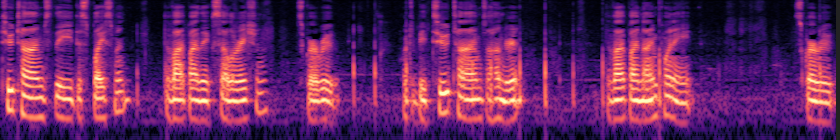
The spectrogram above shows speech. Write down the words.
2 times the displacement divided by the acceleration square root, which would be 2 times 100 divided by 9.8 square root,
